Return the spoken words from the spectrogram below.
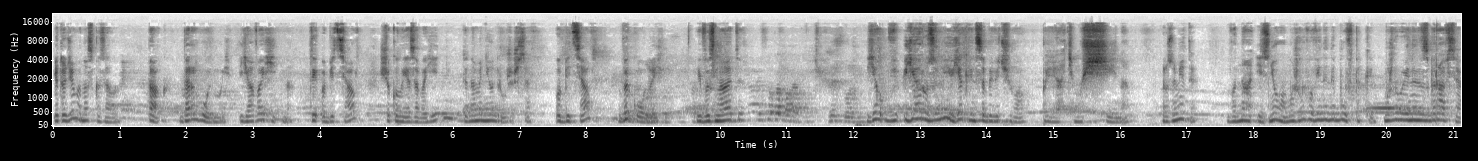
І тоді вона сказала: Так, дорогой мой, я вагітна. Ти обіцяв, що коли я завагітню, ти на мені одружишся. Обіцяв, виконуй. І ви знаєте, я, я розумію, як він себе відчував. Блять, мужчина. Розумієте? Вона із нього, можливо, він і не був таким, можливо, він і не збирався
